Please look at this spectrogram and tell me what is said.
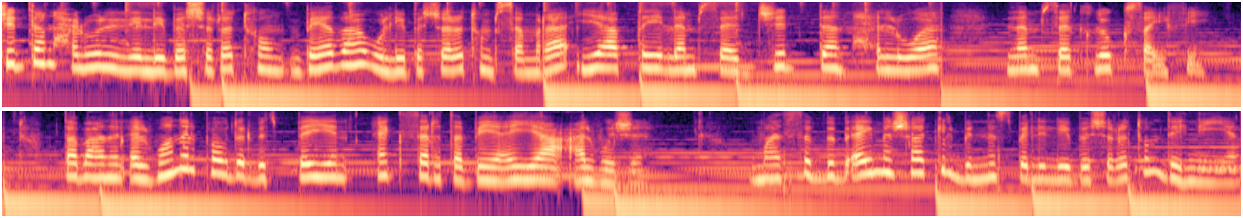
جدا حلو للي بشرتهم بيضة واللي بشرتهم سمراء يعطي لمسة جدا حلوة لمسة look صيفي. طبعا الألوان ال powder بتبين أكثر طبيعية على الوجه وما تسبب أي مشاكل بالنسبة للي بشرتهم دهنية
